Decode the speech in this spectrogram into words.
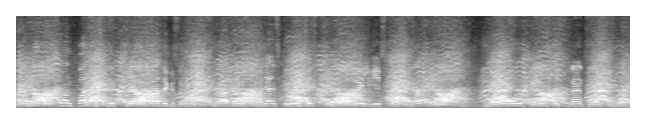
Мене звати Руслан Я радник з громадянської участі голови Львівського осередку ГО Українські студенти за свободу.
